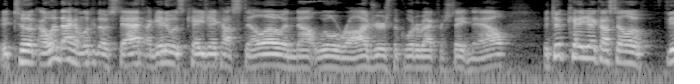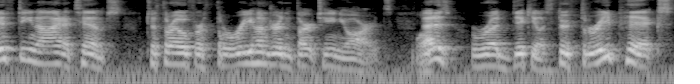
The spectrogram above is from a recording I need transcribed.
It took. I went back and looked at those stats. I get it was KJ Costello and not Will Rogers, the quarterback for state now. It took KJ Costello 59 attempts to throw for 313 yards. That is ridiculous. Through three picks,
